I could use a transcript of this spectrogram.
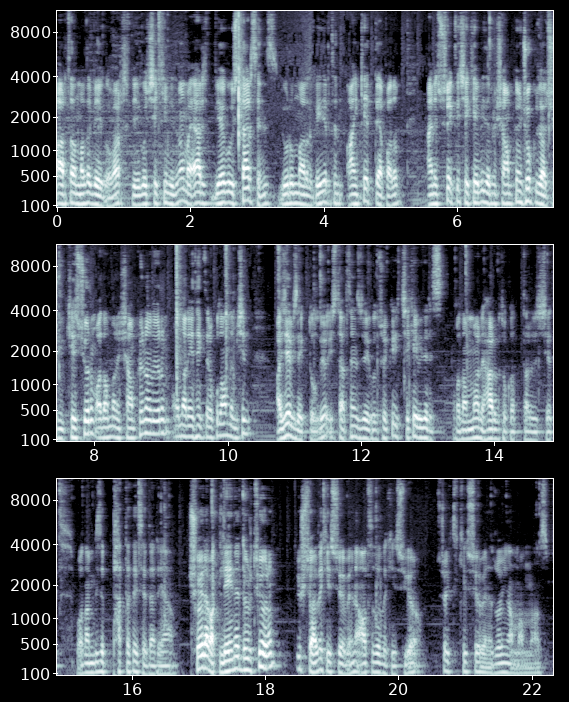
Artı almada Viego var. Viego çekeyim dedim ama eğer Viego isterseniz yorumlarda belirtin. Anket de yapalım. Hani sürekli çekebilirim. Şampiyon çok güzel çünkü kesiyorum. Adamların şampiyon alıyorum. Onların yetenekleri kullandığım için acayip zevkli oluyor. İsterseniz Viego'yu sürekli çekebiliriz. Bu adam var ya harbi tokatlar bir. Bu adam bizi patates eder ya. Şöyle bak lane'e dürtüyorum. 3 tane kesiyor beni. 6'da da kesiyor. Sürekli kesiyor beni. Zonya almam lazım.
